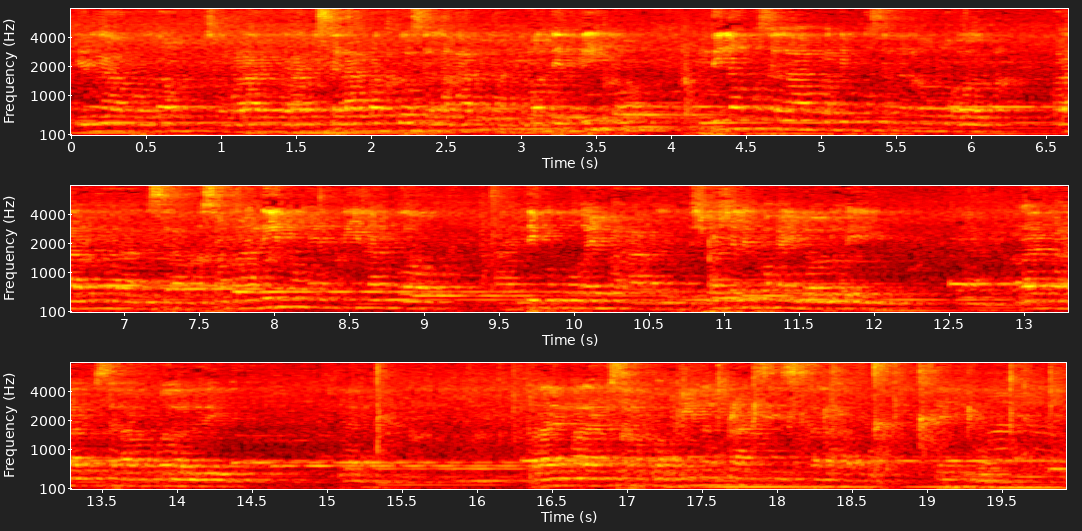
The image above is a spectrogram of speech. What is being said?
yun nga po, no? So, maraming maraming salamat po sa lahat ng umatin dito. Hindi lang po sa lahat, pati po sa nanonood. Maraming maraming salamat. Sa mga ninong and ninang ko, ah, hindi ko po kayo makakalimutan. Especially po kay Lolo A. Yan. Maraming maraming salamat po, Lolo A. Yan. Maraming maraming salamat po Ninang Francis sa lahat po. Thank you.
